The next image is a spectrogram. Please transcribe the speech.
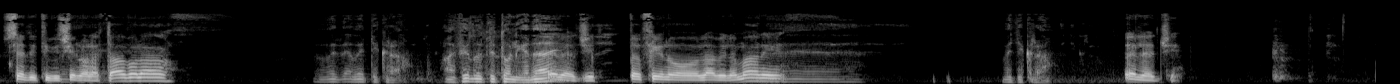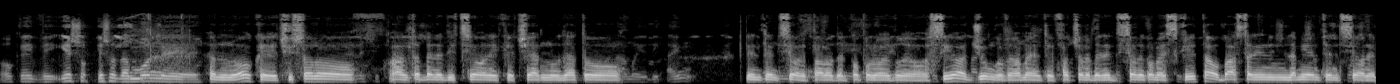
siediti vicino alla tavola e leggi, perfino lavi le mani e leggi. Ok, ci sono altre benedizioni che ci hanno dato l'intenzione, parlo del popolo ebreo. Se io aggiungo veramente, faccio la benedizione come è scritta o basta la mia intenzione?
